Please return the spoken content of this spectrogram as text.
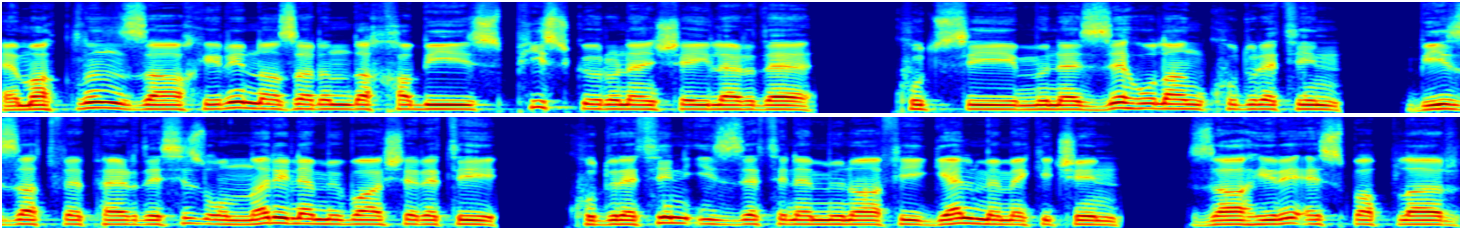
hem aklın zahiri nazarında habis, pis görünen şeylerde kutsi, münezzeh olan kudretin bizzat ve perdesiz onlar ile mübaşereti, kudretin izzetine münafi gelmemek için zahiri esbaplar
